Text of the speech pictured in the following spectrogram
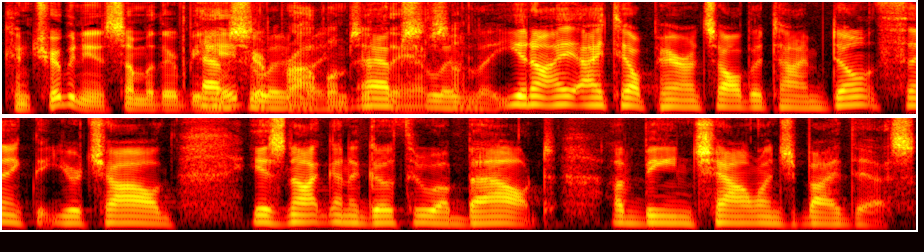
contributing to some of their behavior Absolutely. problems. Absolutely. You know, I, I tell parents all the time don't think that your child is not going to go through a bout of being challenged by this.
